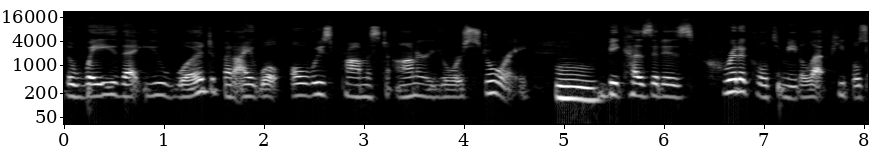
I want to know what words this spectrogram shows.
the way that you would, but I will always promise to honor your story mm. because it is critical to me to let people's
